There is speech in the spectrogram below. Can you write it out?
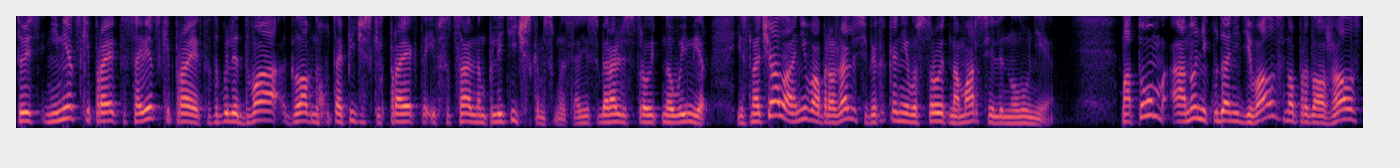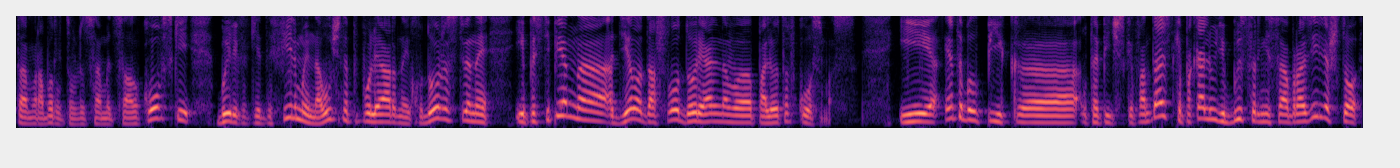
То есть немецкий проект и советский проект – это были два главных утопических проекта и в социальном политическом смысле. Они собирались строить новый мир. И сначала они воображали себе, как они его строят на Марсе или на Луне. Потом оно никуда не девалось, оно продолжалось, там работал тот же самый Циолковский, были какие-то фильмы научно-популярные, художественные, и постепенно дело дошло до реального полета в космос. И это был пик э, утопической фантастики, пока люди быстро не сообразили, что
